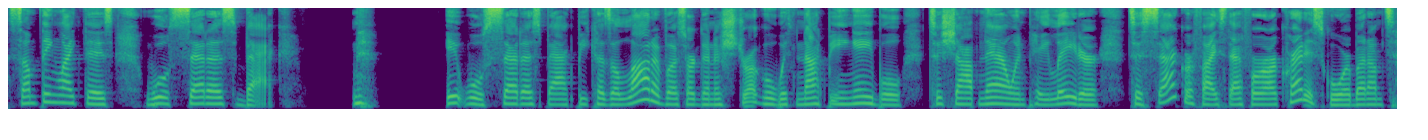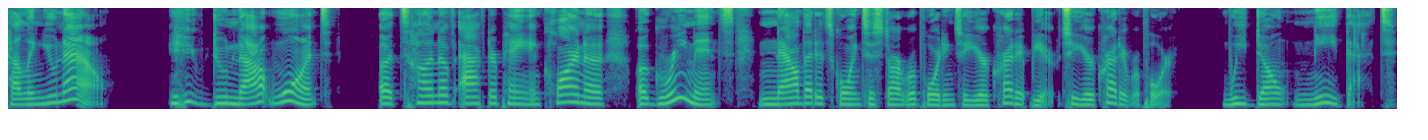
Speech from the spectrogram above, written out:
Something like this will set us back. it will set us back because a lot of us are going to struggle with not being able to shop now and pay later to sacrifice that for our credit score. But I'm telling you now, you do not want a ton of afterpay and Klarna agreements now that it's going to start reporting to your credit to your credit report. We don't need that.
